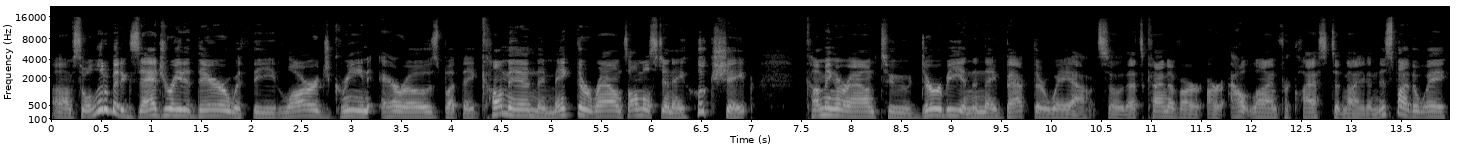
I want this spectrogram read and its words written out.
Um, so a little bit exaggerated there with the large green arrows, but they come in, they make their rounds almost in a hook shape coming around to Derbe, and then they back their way out. So that's kind of our, our outline for class tonight. And this, by the way,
